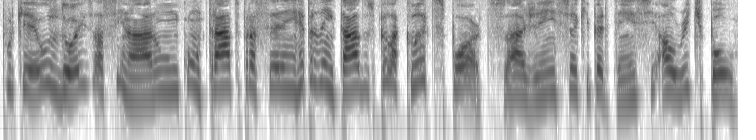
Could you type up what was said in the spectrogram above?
porque os dois assinaram um contrato para serem representados pela Clutch Sports, a agência que pertence ao Rich Paul.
